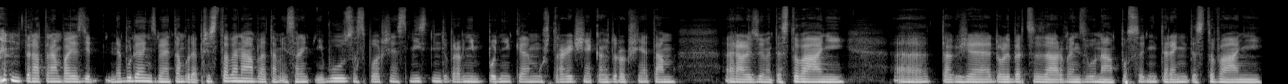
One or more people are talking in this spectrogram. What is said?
teda tramvaj jezdit nebude, nicméně tam bude přistavená, bude tam i sanitní vůz a společně s místním dopravním podnikem už tradičně každoročně tam realizujeme testování, takže do Liberce zároveň zvu na poslední terénní testování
